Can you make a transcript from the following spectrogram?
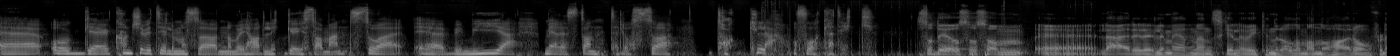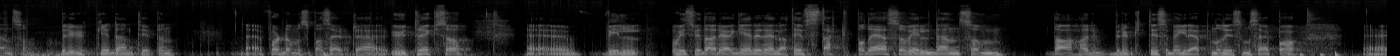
Eh, og kanskje vi til og med også, når vi har det litt gøy sammen, så er vi mye mer i stand til å takle å få kritikk. Så det også som eh, lærer eller medmenneske, eller hvilken rolle man nå har overfor den som bruker den typen eh, fordomsbaserte uttrykk, så eh, vil Og hvis vi da reagerer relativt sterkt på det, så vil den som da har brukt disse begrepene, og de som ser på, eh,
